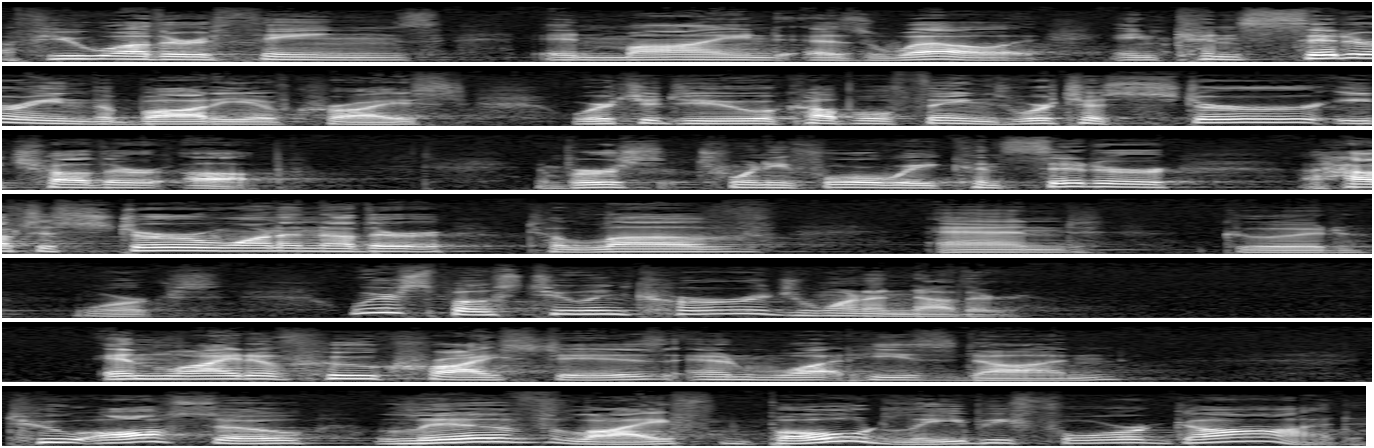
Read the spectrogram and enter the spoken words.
a few other things in mind as well. In considering the body of Christ, we're to do a couple things. We're to stir each other up. In verse 24, we consider how to stir one another to love and good works. We're supposed to encourage one another in light of who Christ is and what he's done, to also live life boldly before God,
